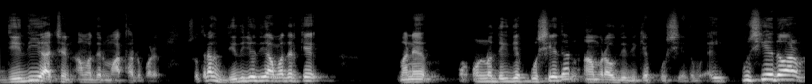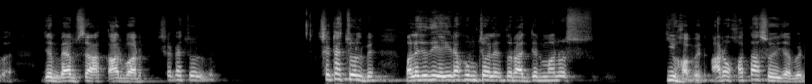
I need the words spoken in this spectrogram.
দিদি আছেন আমাদের মাথার উপরে। সুতরাং দিদি যদি আমাদেরকে মানে অন্য দিক দিয়ে পুষিয়ে দেন, আমরাও দিদিকে পুষিয়ে দেবো। এই পুষিয়ে দেওয়ার যে ব্যবসা, কারবার, সেটা চলবে। সেটা চলবে। ফলে যদি এইরকম চলে, তো রাজ্যের মানুষ কি হবেন? আরও হতাশ হয়ে যাবেন,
